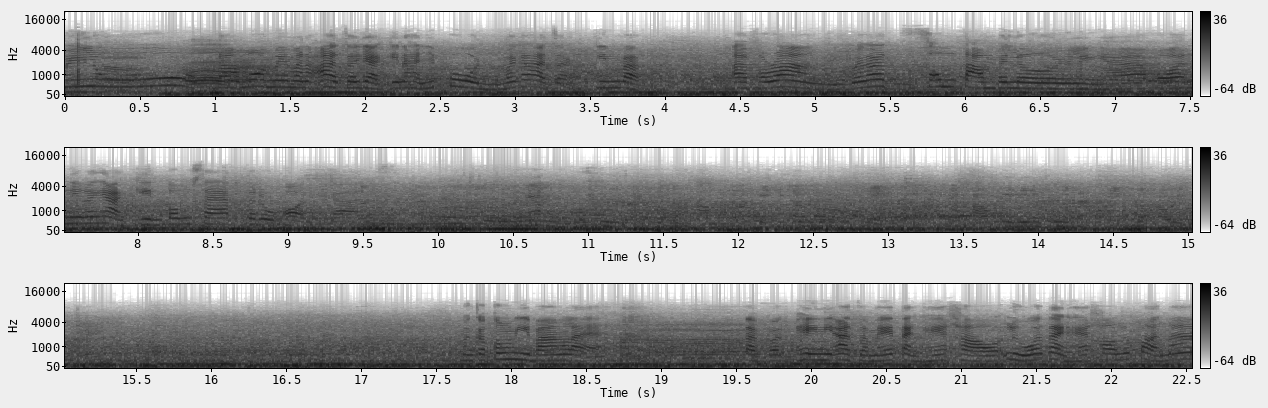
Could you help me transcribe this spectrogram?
ไม่รู้บางโมเมนต์มันอาจจะอยากกินอาหารญี่ปุ่น หรือไม่ก็อาจจะกินแบบอาหารฝรั่งหรือไม่ก็ส้มตำไปเลยอะไรเงี้ย เพราะว่านี่ก็อยากกินต้มแซ่บกระดูกอ่อนเหมือนกันให้เขาปีนี้จะมีแต่งเพลงเพื่อเขาอีกไหมมันก็ต้องมีบ้างแหละ แต่เพลงนี้อาจจะไม่ได้แต่งให้เขา หรือว่าแต่งให้เขาหรือเปล่านะ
